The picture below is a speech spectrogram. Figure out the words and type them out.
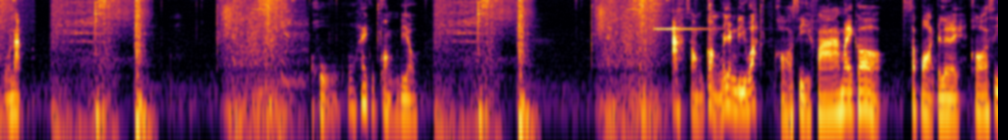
โหหนัก โอ้โห ให้กูกล่องเดียว อะสองกล่องก็ยังดีวะ ขอสีฟ้าไม่ก็สปอร์ตไปเลย ขอสี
